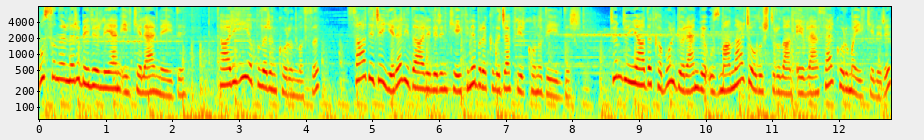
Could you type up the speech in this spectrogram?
Bu sınırları belirleyen ilkeler neydi? Tarihi yapıların korunması sadece yerel idarelerin keyfine bırakılacak bir konu değildir. Tüm dünyada kabul gören ve uzmanlarca oluşturulan evrensel koruma ilkeleri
